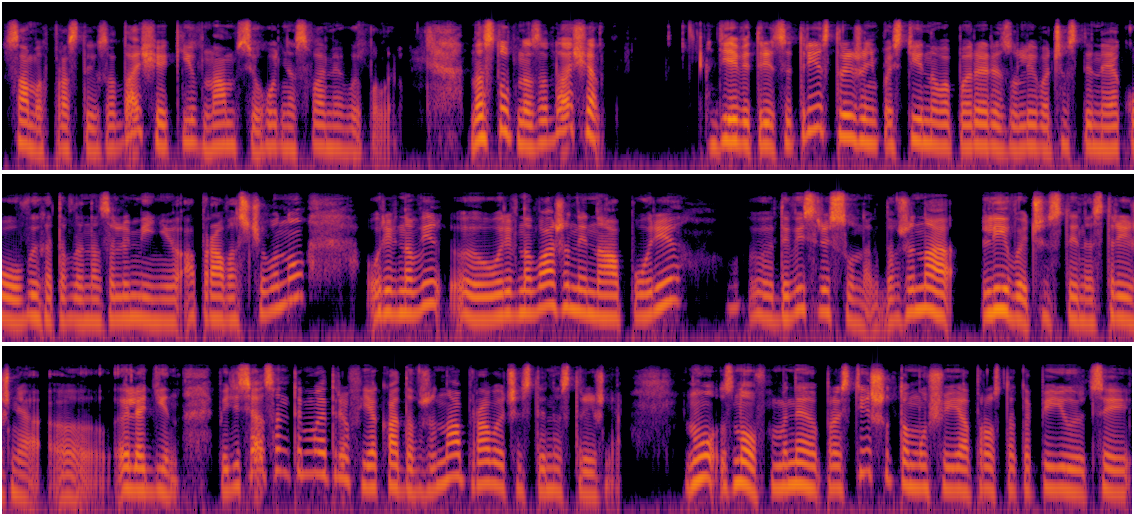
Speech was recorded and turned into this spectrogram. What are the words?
самих простих задач, які нам сьогодні з вами випали. Наступна задача 9.33. Стрижень постійного перерізу, ліва частина якого виготовлена з алюмінію, а права з урівнові- е, урівноважений на опорі. Е, Дивись рисунок. Довжина лівої частини стрижня е, L1 50 см, яка довжина правої частини стрижня. Ну, знов, мене простіше, тому що я просто копіюю цей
